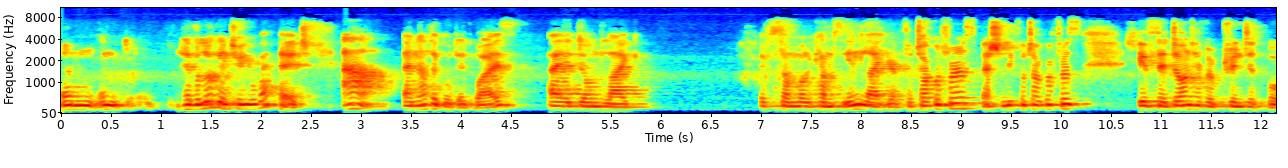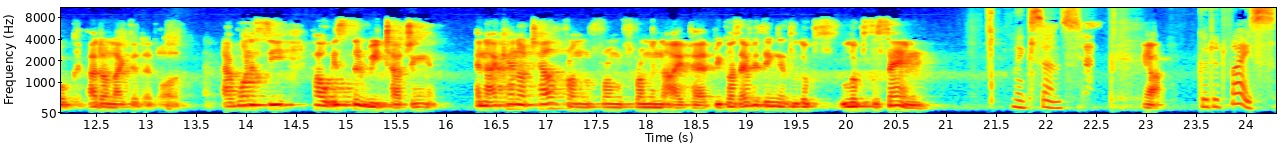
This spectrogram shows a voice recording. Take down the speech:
um, and have a look into your webpage. Ah, another good advice. I don't like if someone comes in like a photographer, especially photographers, if they don't have a printed book. I don't like that at all. I want to see how is the retouching, and I cannot tell from from from an iPad because everything looks looks the same. Makes sense. Yeah. Good advice.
